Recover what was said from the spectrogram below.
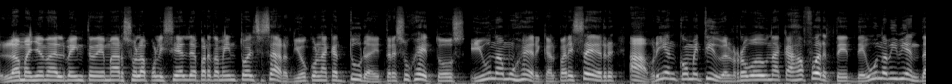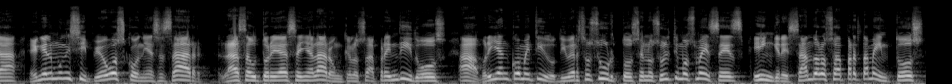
La mañana del 20 de marzo, la policía del departamento del Cesar dio con la captura de tres sujetos y una mujer que al parecer habrían cometido el robo de una caja fuerte de una vivienda en el municipio de Bosconia, Cesar. Las autoridades señalaron que los aprendidos habrían cometido diversos hurtos en los últimos meses, ingresando a los apartamentos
